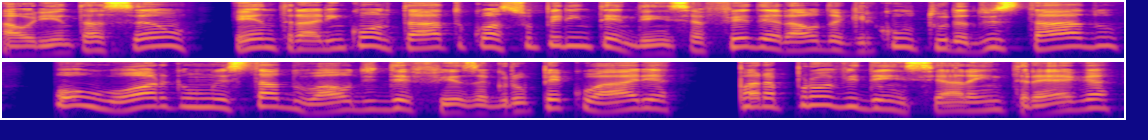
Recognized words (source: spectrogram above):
A orientação é entrar em contato com a Superintendência Federal da Agricultura do Estado ou o órgão estadual de defesa agropecuária para providenciar a entrega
